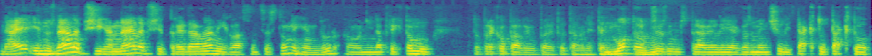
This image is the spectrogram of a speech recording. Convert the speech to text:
naj, jednu z najlepších a najlepšie predávaných vlastne cestovných endur a oni napriek tomu to prekopali úplne totálne. Ten motor, uh-huh. čo s ním spravili, ako zmenšili takto, takto,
